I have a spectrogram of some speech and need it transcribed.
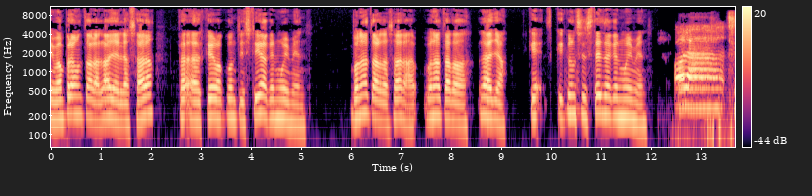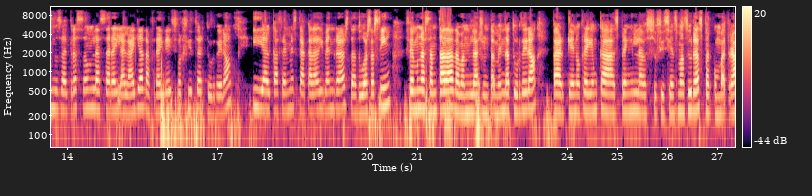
I vam preguntar a la Laia i la Sara per a què va consistir aquest moviment. Bona tarda, Sara. Bona tarda, Laia. Què, què consisteix aquest moviment? Hola, nosaltres som la Sara i la Laia de Fridays for Future Tordera i el que fem és que cada divendres de 2 a 5 fem una sentada davant l'Ajuntament de Tordera perquè no creiem que es prenguin les suficients mesures per combatre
